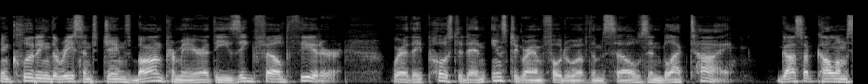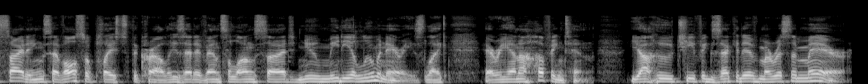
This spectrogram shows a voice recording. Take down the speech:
including the recent James Bond premiere at the Ziegfeld Theater, where they posted an Instagram photo of themselves in black tie. Gossip column sightings have also placed the Crowleys at events alongside new media luminaries like Arianna Huffington, Yahoo chief executive Marissa Mayer,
